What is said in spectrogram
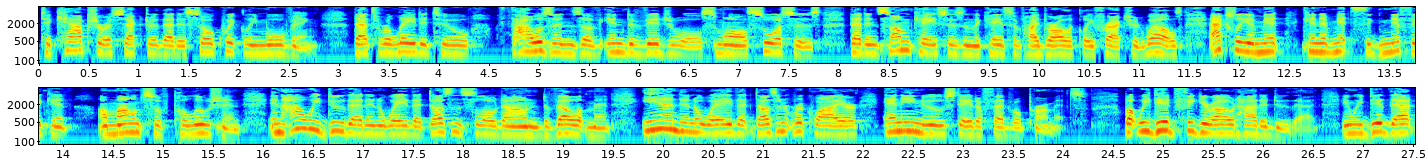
to capture a sector that is so quickly moving, that's related to thousands of individual small sources that in some cases, in the case of hydraulically fractured wells, actually emit, can emit significant amounts of pollution, and how we do that in a way that doesn't slow down development and in a way that doesn't require any new state or federal permits. But we did figure out how to do that. And we did that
